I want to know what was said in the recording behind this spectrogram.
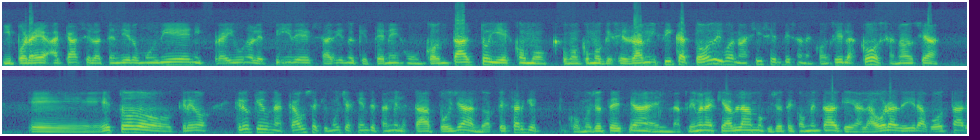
y por ahí acá se lo atendieron muy bien, y por ahí uno le pide sabiendo que tenés un contacto, y es como, como, como que se ramifica todo, y bueno, así se empiezan a conseguir las cosas, ¿no? O sea, eh, es todo, creo, creo que es una causa que mucha gente también la está apoyando, a pesar que, como yo te decía en la primera que hablamos, que yo te comentaba que a la hora de ir a votar,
